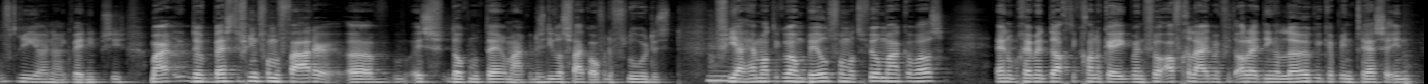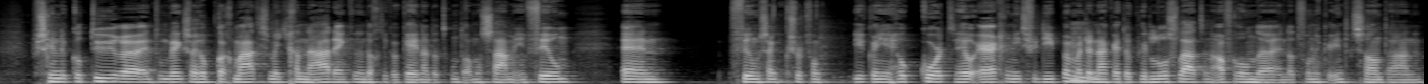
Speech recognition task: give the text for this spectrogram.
of drie jaar, nou ik weet niet precies. Maar de beste vriend van mijn vader eh, is documentairemaker. Dus die was vaak over de vloer. Dus via hem had ik wel een beeld van wat filmmaken was. En op een gegeven moment dacht ik gewoon, oké, ik ben veel afgeleid, maar ik vind allerlei dingen leuk. Ik heb interesse in verschillende culturen. En toen ben ik zo heel pragmatisch een beetje gaan nadenken. En toen dacht ik, oké, nou dat komt allemaal samen in film. En films zijn een soort van, je kan je heel kort, heel erg in iets verdiepen. Maar Mm. daarna kan je het ook weer loslaten en afronden. En dat vond ik er interessant aan. En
